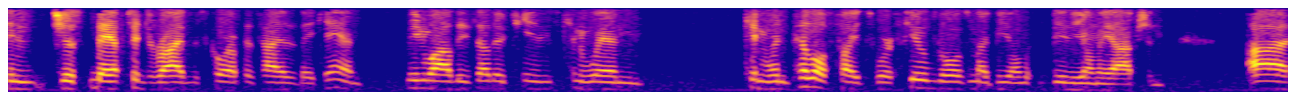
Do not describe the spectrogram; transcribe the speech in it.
and just they have to drive the score up as high as they can. Meanwhile, these other teams can win can win pillow fights where field goals might be be the only option. Uh,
